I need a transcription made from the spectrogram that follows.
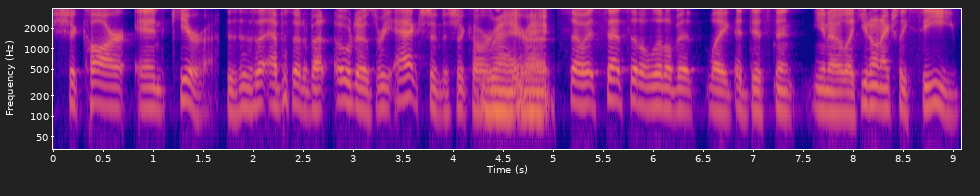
Shakaar and Kira. This is an episode about Odo's reaction to Shakaar Right, and Kira. right. So it sets it a little bit like a distant, you know, like you don't actually see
